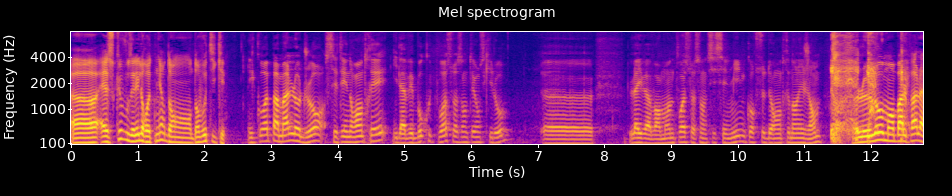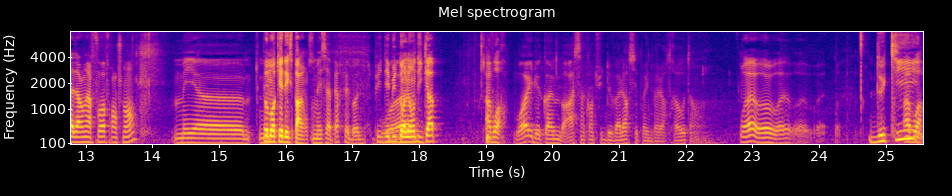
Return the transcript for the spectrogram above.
Est-ce que vous allez le retenir dans, dans vos tickets? Il courait pas mal l'autre jour. C'était une rentrée. Il avait beaucoup de poids, 71 kg. Là, il va avoir moins de poids, 66,5. Une course de rentrée dans les jambes. Le lot m'emballe pas la dernière fois, franchement. Mais, euh, peut mais, manquer d'expérience. mais sa perf est bonne. Puis il débute Ouais. dans les handicaps. À voir. Ouais, il est quand même à 58 de valeur. C'est pas une valeur très haute. hein. Ouais, ouais, ouais. ouais, ouais. De qui, À voir.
